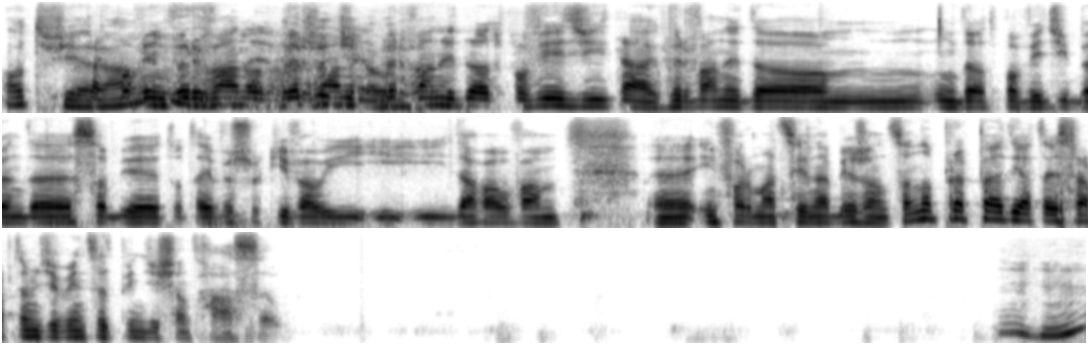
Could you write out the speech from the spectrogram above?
Otwieram. Tak powiem, wyrwany, wyrwany, wyrwany do odpowiedzi, tak, wyrwany do, mm, do odpowiedzi będę sobie tutaj wyszukiwał i, i, i dawał Wam e, informacje na bieżąco. No, Prepedia to jest raptem 950 haseł. Mhm.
